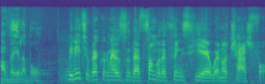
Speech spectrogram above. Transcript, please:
available. We need to recognize also that some of the things here were not charged for,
